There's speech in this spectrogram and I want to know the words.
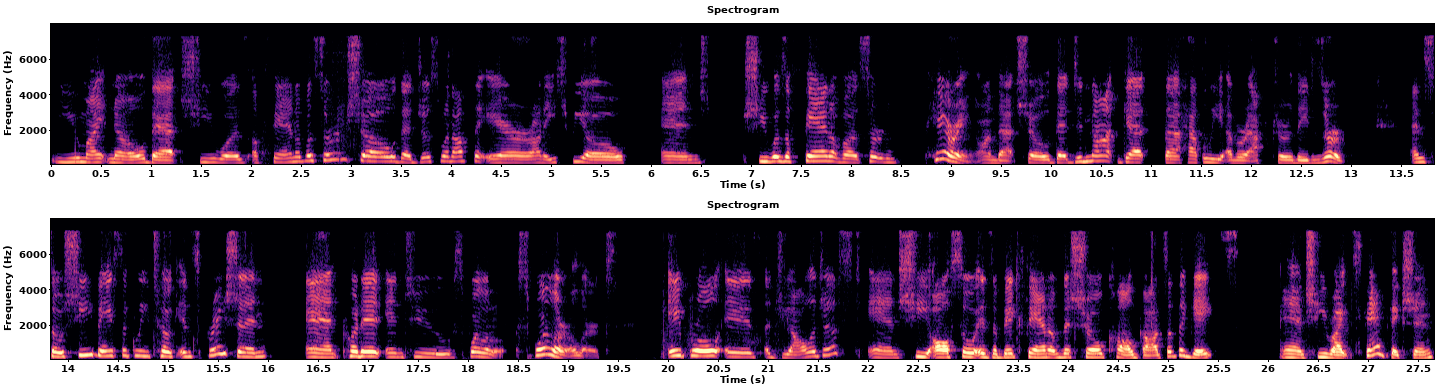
you might know that she was a fan of a certain show that just went off the air on HBO, and she was a fan of a certain pairing on that show that did not get the happily ever after they deserved. And so she basically took inspiration and put it into spoiler spoiler alert. April is a geologist and she also is a big fan of this show called Gods of the Gates and she writes fan fiction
